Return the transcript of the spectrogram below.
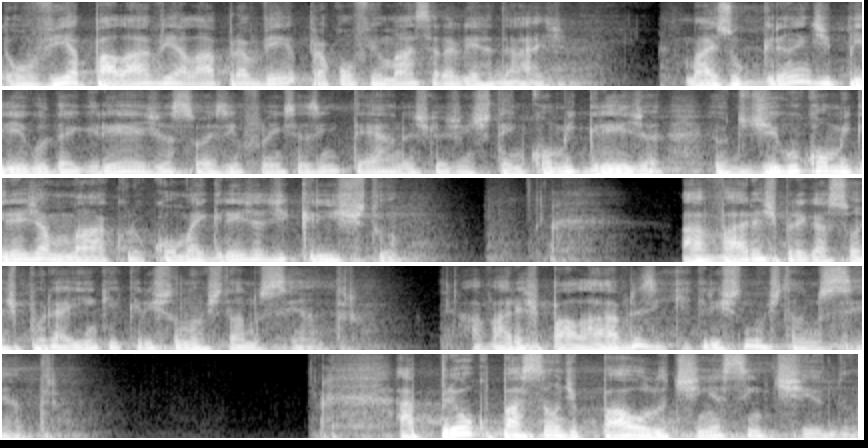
ouvia a palavra e ia lá para ver, para confirmar se era verdade. Mas o grande perigo da igreja são as influências internas que a gente tem como igreja. Eu digo como igreja macro, como a igreja de Cristo. Há várias pregações por aí em que Cristo não está no centro. Há várias palavras em que Cristo não está no centro. A preocupação de Paulo tinha sentido.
